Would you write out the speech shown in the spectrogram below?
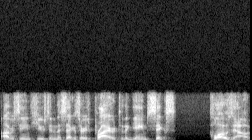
obviously in Houston in the second series prior to the game six closeout.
